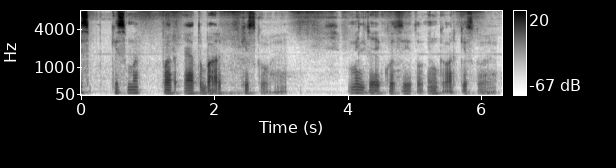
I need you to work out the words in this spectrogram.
किस किस्मत पर एतबार किसको है? मिल जाए खुशी तो इनकार किसको है?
